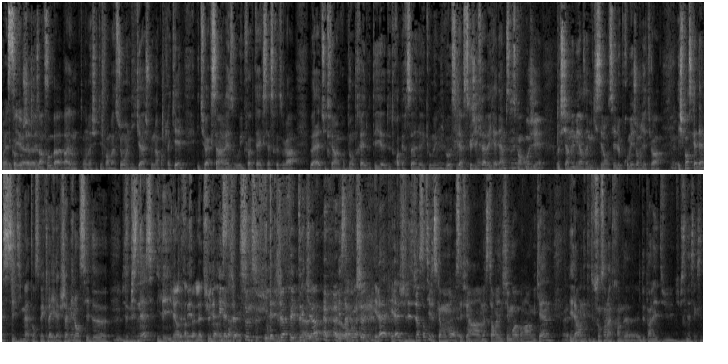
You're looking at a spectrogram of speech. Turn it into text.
Ouais, Et quand on cherche euh, les infos, bah, par exemple, on achète une formation, un e-cash ou n'importe laquelle, et tu as accès à un réseau. Et une fois que tu as accès à ce réseau-là, bah, là, tu te fais un groupe d'entraide où tu es 2-3 personnes qui au même niveau. C'est ce que j'ai fait avec Adam, parce qu'en gros, j'ai aussi un de mes meilleurs amis qui s'est lancé le 1er janvier, tu vois. Ouais. Et je pense qu'Adam s'est dit, mais attends, ce mec-là, il a jamais lancé de, business, il est, Il est a en train de faire de la thune. Il a, il a Et ça déjà, fonctionne ce il a déjà fait 2 Ah cas ouais. et ça Ah ouais. fonctionne. Et là, et là, je l'ai déjà sorti parce qu'à un moment, on s'est fait un mastermind chez moi pendant un week-end. Ouais. Et là, on était tous ensemble en train de, de parler du, du business, etc.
